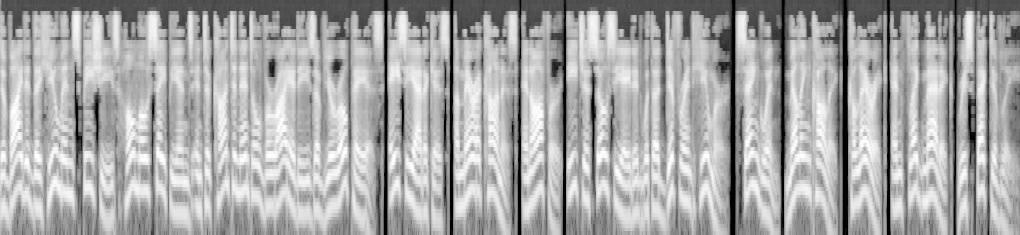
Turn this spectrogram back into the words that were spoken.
divided the human species Homo sapiens into continental varieties of Europaeus, Asiaticus, Americanus, and Afer, each associated with a different humor, sanguine, melancholic, choleric, and phlegmatic, respectively.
